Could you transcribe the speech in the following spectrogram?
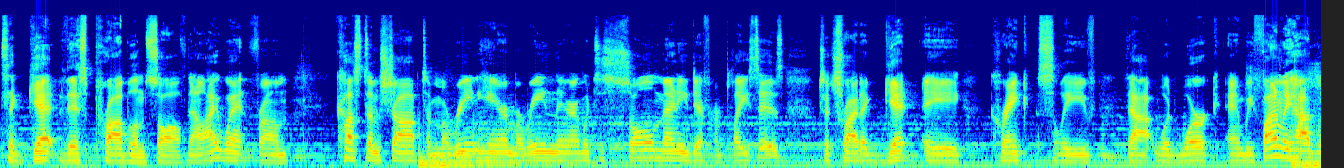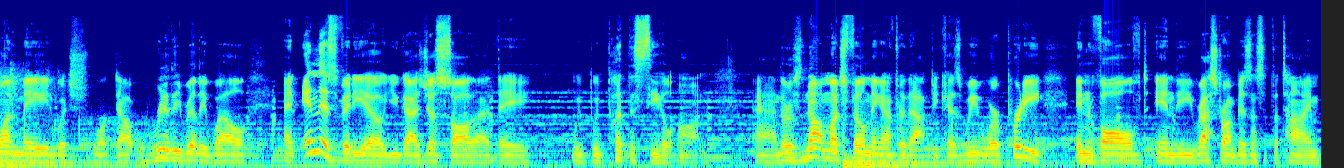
to get this problem solved. Now, I went from custom shop to marine here, marine there. I went to so many different places to try to get a crank sleeve that would work and we finally had one made which worked out really really well and in this video you guys just saw that they we, we put the seal on and there's not much filming after that because we were pretty involved in the restaurant business at the time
